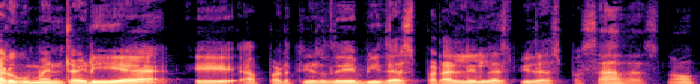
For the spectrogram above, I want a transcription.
argumentaría eh, a partir de vidas paralelas, vidas pasadas, ¿no?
